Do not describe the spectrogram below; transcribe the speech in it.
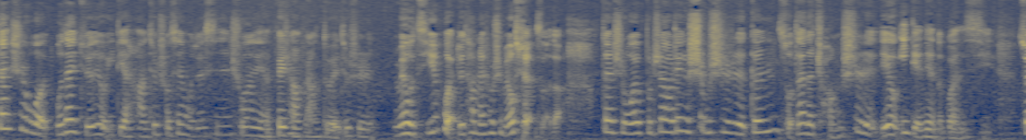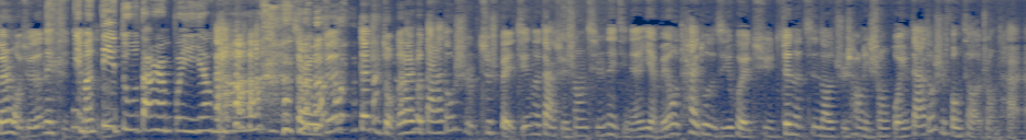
但是我我在觉得有一点哈，就首先我觉得欣欣说的点非常非常对，就是没有机会，对他们来说是没有选择的。但是我也不知道这个是不是跟所在的城市。也有一点点的关系，虽然我觉得那几你们帝都当然不一样啦。Sorry，我觉得，但是总的来说，大家都是就是北京的大学生，其实那几年也没有太多的机会去真的进到职场里生活，因为大家都是封校的状态。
